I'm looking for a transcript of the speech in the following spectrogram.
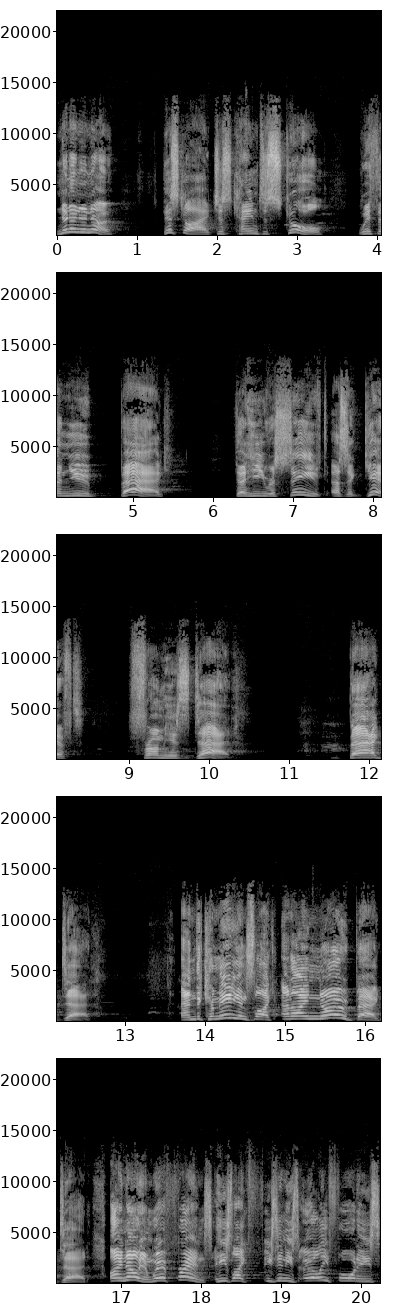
No, no, no, no. This guy just came to school with a new bag that he received as a gift from his dad, Baghdad. And the comedian's like, and I know Baghdad. I know him. We're friends. He's like, he's in his early 40s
